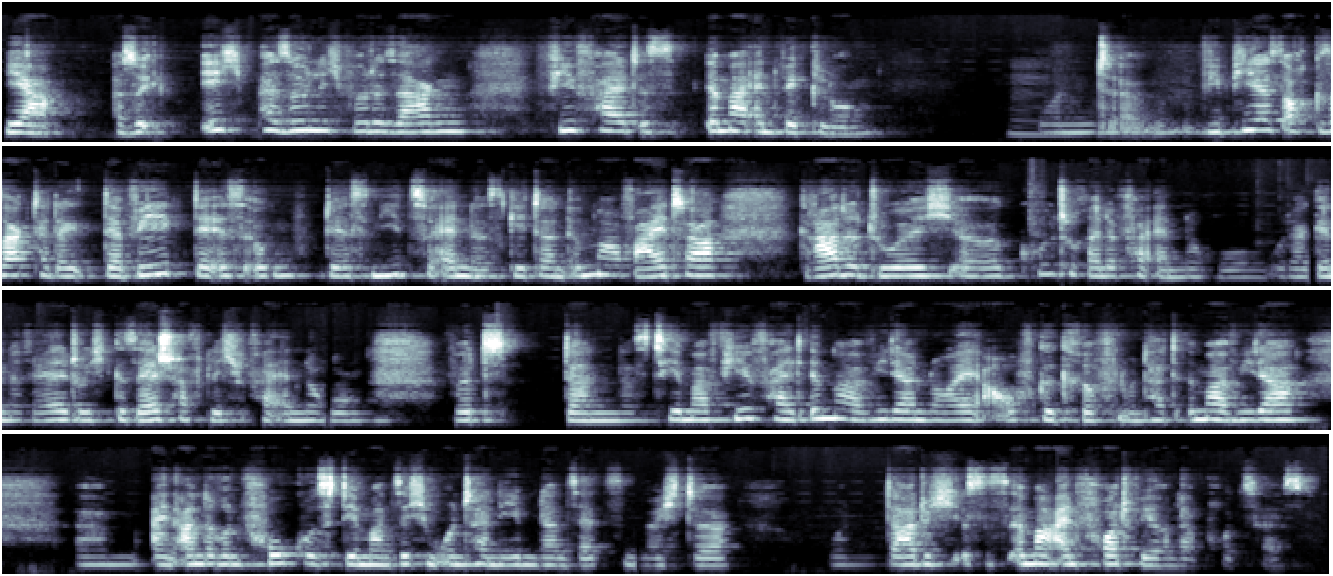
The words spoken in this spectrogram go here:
Ja, also ich persönlich würde sagen, Vielfalt ist immer Entwicklung. Hm. Und äh, wie Pia es auch gesagt hat, der, der, Weg, der ist irgendwo, der ist nie zu Ende. Es geht dann immer weiter, gerade durch äh, kulturelle Veränderungen oder generell durch gesellschaftliche Veränderungen wird dann das Thema Vielfalt immer wieder neu aufgegriffen und hat immer wieder ähm, einen anderen Fokus, den man sich im Unternehmen dann setzen möchte. Und dadurch ist es immer ein fortwährender Prozess.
